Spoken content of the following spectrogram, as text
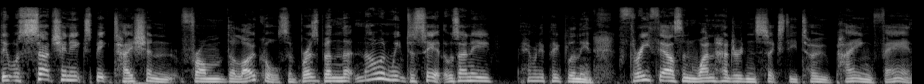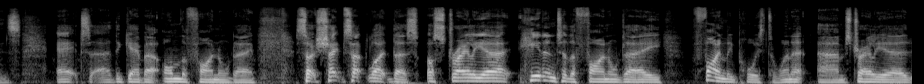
there was such an expectation from the locals of Brisbane that no one went to see it. There was only how many people in there? 3,162 paying fans at uh, the Gabba on the final day. So it shapes up like this Australia head into the final day. Finally poised to win it. Um, Australia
